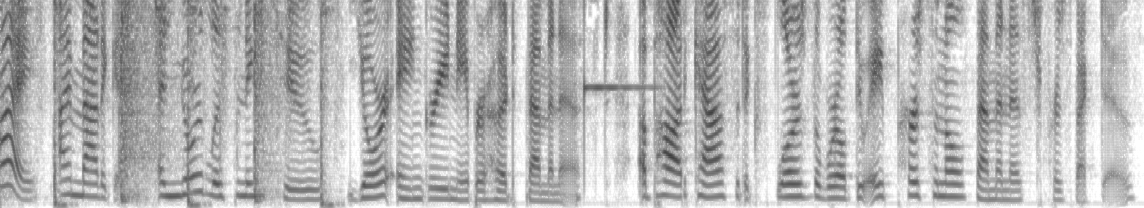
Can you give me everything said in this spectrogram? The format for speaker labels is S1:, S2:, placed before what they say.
S1: Hi, I'm Madigan, and you're listening to Your Angry Neighborhood Feminist, a podcast that explores the world through a personal feminist perspective.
